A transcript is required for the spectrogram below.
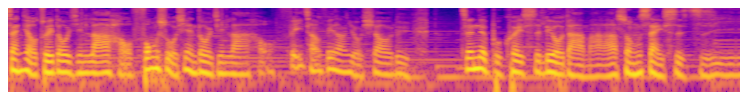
三角锥都已经拉好，封锁线都已经拉好，非常非常有效率，真的不愧是六大马拉松赛事之一，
